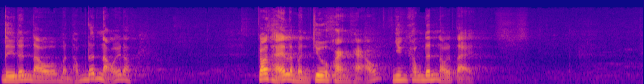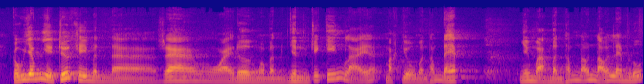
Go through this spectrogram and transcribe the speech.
đi đến đâu mình không đến nổi đâu. Có thể là mình chưa hoàn hảo nhưng không đến nổi tệ. Cũng giống như trước khi mình à, ra ngoài đường mà mình nhìn cái kiến lại á, mặc dù mình không đẹp nhưng mà mình không nói nổi lem luốc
